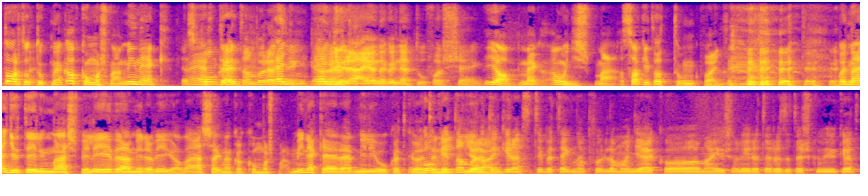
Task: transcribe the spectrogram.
tartottuk meg, akkor most már minek? Ez Érted? konkrétan barátaink- egy, Együtt rájönnek, hogy nettó fasság. Ja, meg amúgy is már szakítottunk, vagy, vagy már együtt élünk másfél éve, amire vége a válságnak, akkor most már minek erre milliókat költeni? Konkrétan barátaink jelentették be tegnap, hogy lemondják a május elére tervezett esküvőjüket,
